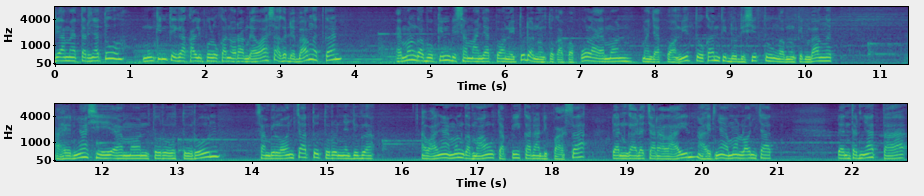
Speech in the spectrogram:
diameternya tuh mungkin tiga kali pelukan orang dewasa gede banget kan? Emon nggak mungkin bisa manjat pohon itu dan untuk apa pula Emon? Manjat pohon itu kan tidur di situ nggak mungkin banget. Akhirnya si Emon turun-turun sambil loncat tuh turunnya juga awalnya Emon nggak mau tapi karena dipaksa dan nggak ada cara lain akhirnya Emon loncat dan ternyata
